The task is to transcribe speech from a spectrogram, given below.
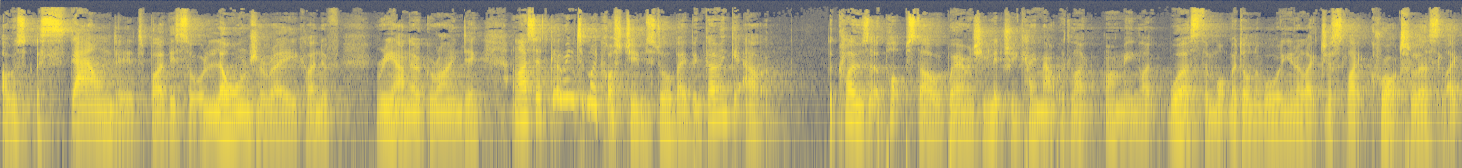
I was astounded by this sort of lingerie kind of Rihanna grinding. And I said, "Go into my costume store, babe, and go and get out the clothes that a pop star would wear." And she literally came out with like, I mean, like worse than what Madonna wore. You know, like just like crotchless, like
